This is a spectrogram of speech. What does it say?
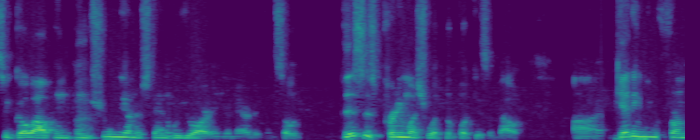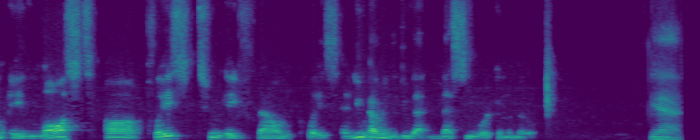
to go out and, and truly understand who you are in your narrative. And so this is pretty much what the book is about. Uh, getting you from a lost uh, place to a found place, and you having to do that messy work in the middle. Yeah,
